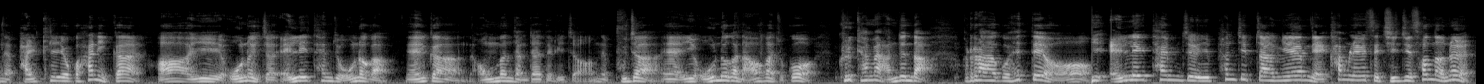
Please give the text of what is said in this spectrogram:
네, 밝히려고 하니까 아 이 오너 있잖아요. LA 타임즈 오너가 네, 그러니까 억만장자들이죠. 네, 부자 예, 이 오너가 나와가지고 그렇게 하면 안 된다. 라고 했대요. 이 LA 타임즈 이 편집장의 네, 카멜라 해리스 지지 선언을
